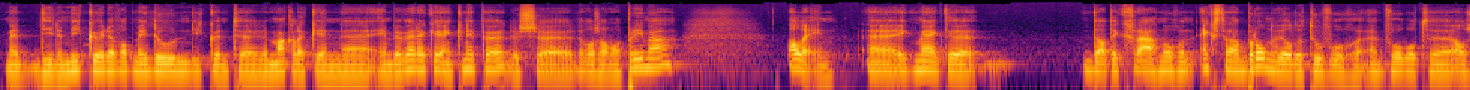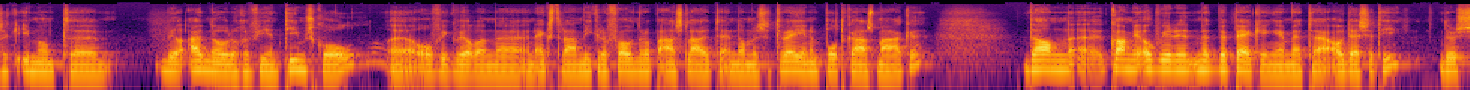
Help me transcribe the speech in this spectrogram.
met dynamiek kun je er wat mee doen. Je kunt er makkelijk in, in bewerken en knippen. Dus dat was allemaal prima. Alleen, ik merkte dat ik graag nog een extra bron wilde toevoegen. En bijvoorbeeld uh, als ik iemand uh, wil uitnodigen via een Teams call, uh, of ik wil een, een, extra microfoon erop aansluiten en dan met z'n tweeën een podcast maken, dan kwam je ook weer met beperkingen met Audacity. Dus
